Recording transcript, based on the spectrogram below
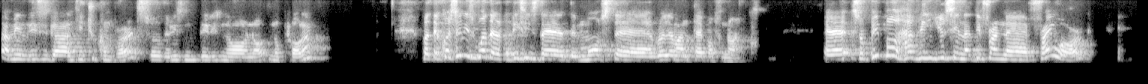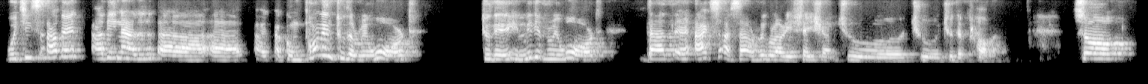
I mean, this is guaranteed to convert, so there is, there is no, no, no problem. But the question is whether this is the, the most uh, relevant type of noise. Uh, so people have been using a different uh, framework, which is added, adding a, a, component to the reward, to the immediate reward, that uh, acts as a regularization to, to, to the problem. So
